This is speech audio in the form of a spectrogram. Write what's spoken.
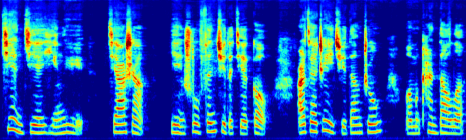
间接引语加上引述分句的结构；而在这一句当中，我们看到了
